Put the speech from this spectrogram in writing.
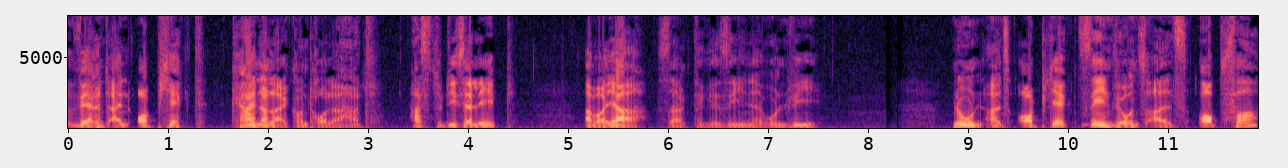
während ein Objekt keinerlei Kontrolle hat. Hast du dies erlebt? Aber ja, sagte Gesine, und wie? Nun, als Objekt sehen wir uns als Opfer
